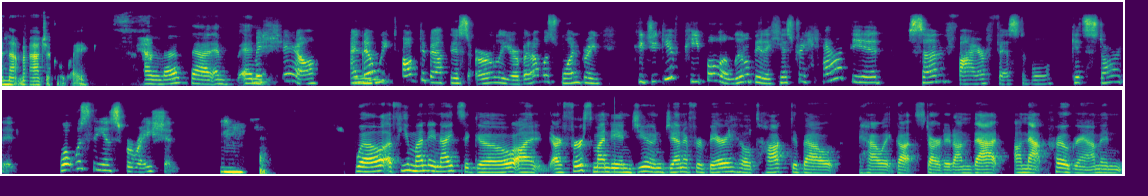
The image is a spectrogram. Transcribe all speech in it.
in that magical way. I love that. And and Michelle, I know Mhm. we talked about this earlier, but I was wondering, could you give people a little bit of history? How did Sunfire Festival get started? What was the inspiration? Well, a few Monday nights ago, on our first Monday in June, Jennifer Berryhill talked about how it got started on that on that program and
